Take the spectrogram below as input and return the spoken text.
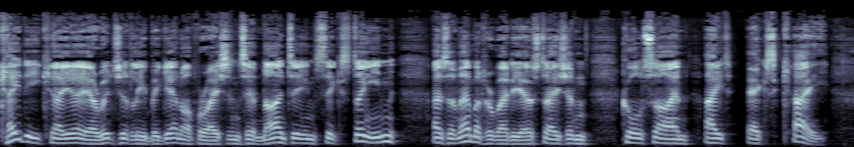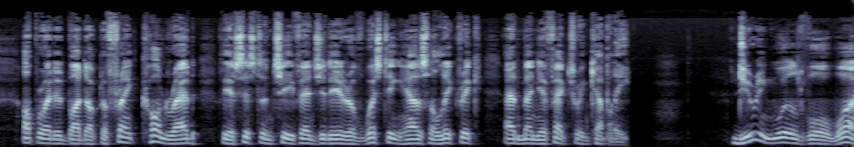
KDKA originally began operations in 1916 as an amateur radio station called sign 8XK, operated by Dr. Frank Conrad, the Assistant Chief Engineer of Westinghouse Electric and Manufacturing Company. During World War I,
